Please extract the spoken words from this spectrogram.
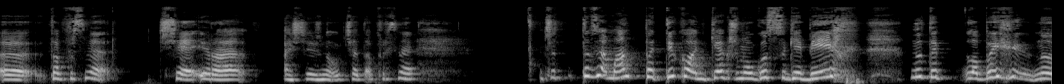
uh, ta prasme, čia yra, aš nežinau, čia ta prasme, čia, ta prasme, man patiko, ant kiek žmogus sugebėjo, nu, taip labai, nu,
